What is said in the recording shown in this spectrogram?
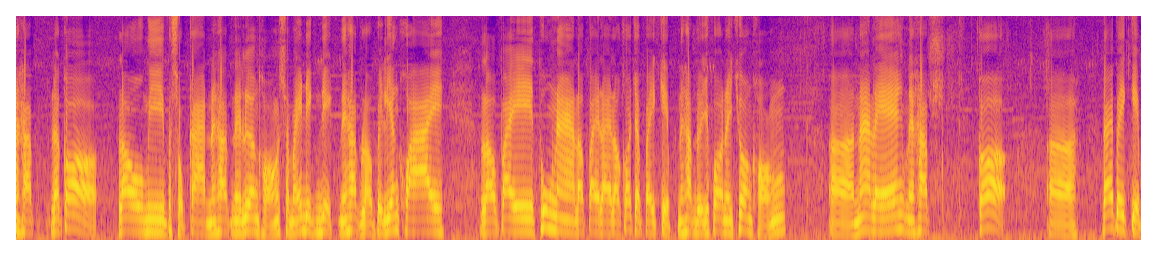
นะครับ แล้วก็เรามีประสบการณ์นะครับในเรื่องของสมัยเด็กๆนะครับ เราไปเลี้ยงควาย เราไปทุ่งนาเราไปอะไรเราก็จะไปเก็บนะครับ โดยเฉพาะในช่วงของอหน้าแล้งนะครับ ก็ได้ไปเก็บ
